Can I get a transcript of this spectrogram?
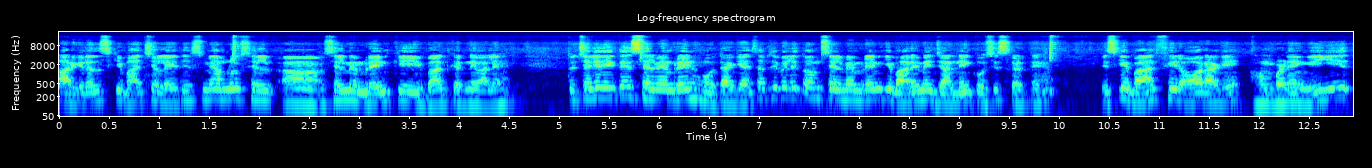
ऑर्गेनल्स की बात चल रही थी। इसमें हम लोग सेल आ, सेल मेम्ब्रेन की बात करने वाले हैं। तो चलिए देखते हैं सेल मेम्ब्रेन होता क्या है? सबसे पहले तो हम सेल मेम्ब्रेन के बारे में जानने की कोशिश करते हैं। इसके बाद फिर और आगे हम बढ़ेंगे। ये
